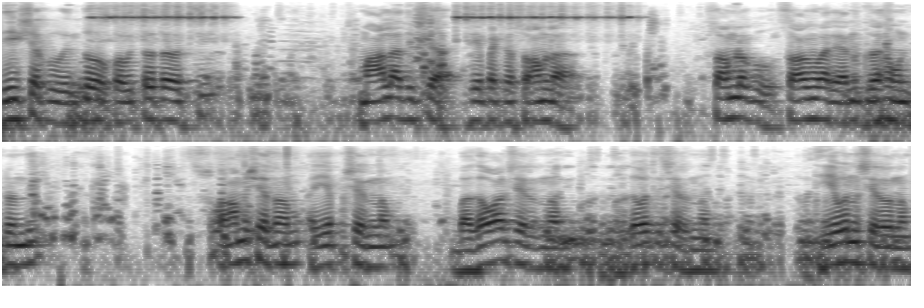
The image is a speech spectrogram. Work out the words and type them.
దీక్షకు ఎంతో పవిత్రత వచ్చి మాలా దీక్ష చేపట్టిన స్వాముల స్వాములకు స్వామివారి అనుగ్రహం ఉంటుంది. స్వామి శరణం అయ్యప్ప శరణం భగవాన్ శరణం భగవతి శరణం దేవుని శరణం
